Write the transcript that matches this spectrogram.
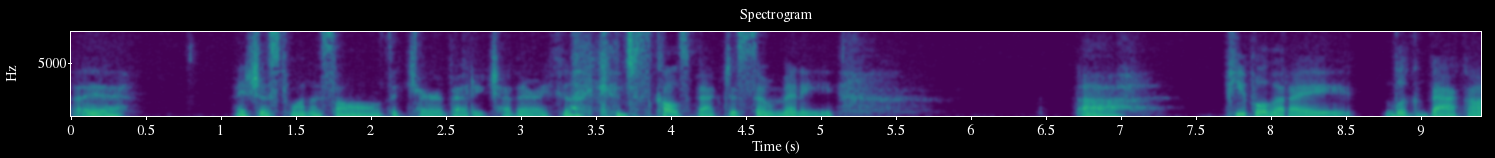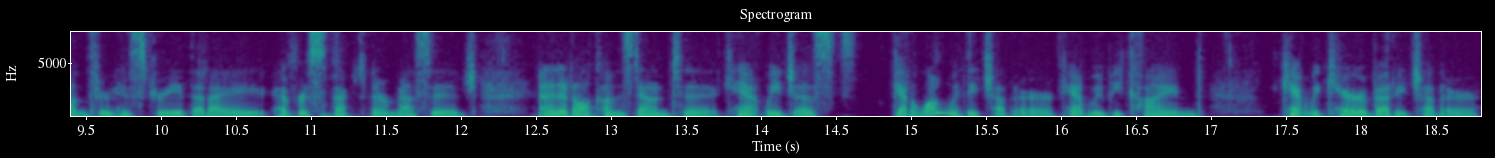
Uh, I just want us all to care about each other. I feel like it just calls back to so many uh, people that I look back on through history that I have respect their message. And it all comes down to can't we just get along with each other? Can't we be kind? Can't we care about each other?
